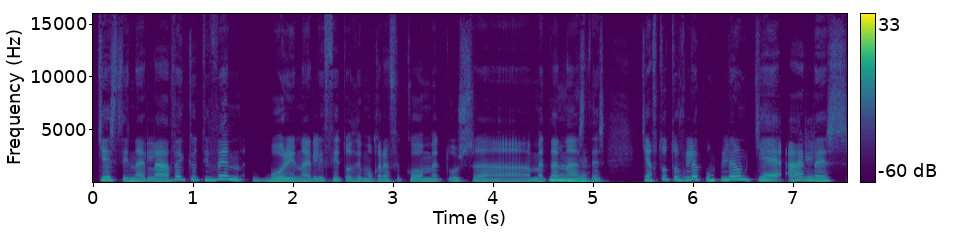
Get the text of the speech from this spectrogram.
και στην Ελλάδα και ότι δεν μπορεί να λυθεί το δημογραφικό με τους α, μετανάστες. Ναι, ναι. Και αυτό το βλέπουν πλέον και άλλες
